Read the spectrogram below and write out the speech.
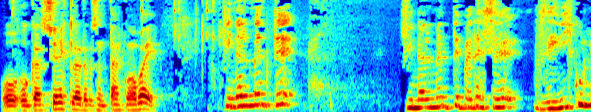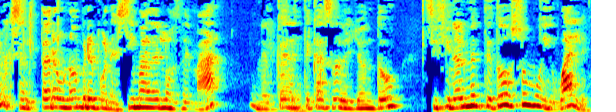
O, o canciones que lo representan como país. Finalmente, finalmente parece ridículo exaltar a un hombre por encima de los demás, en, el, en este caso de John Doe, si finalmente todos somos iguales.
